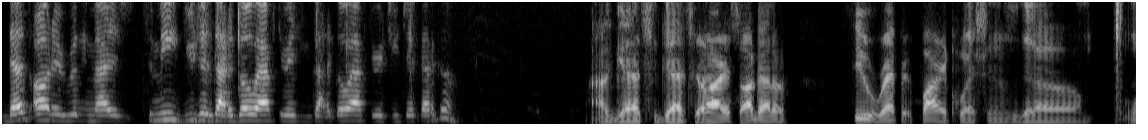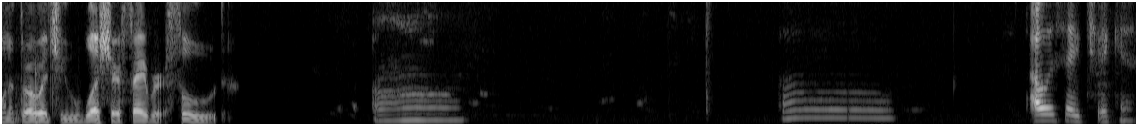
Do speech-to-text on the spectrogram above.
That's all that really matters to me. You just got to go after it. You got to go after it. You just got to go. I got you, got you. All right, so I got a few rapid fire questions that um want to throw at you. What's your favorite food? Um. Oh. I would say chicken.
